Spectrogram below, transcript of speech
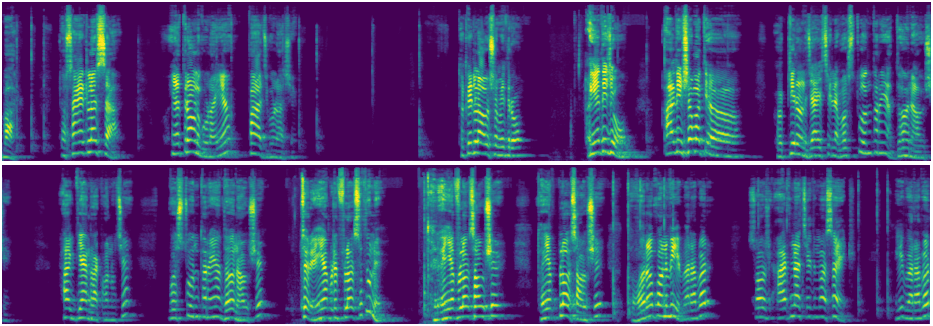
બાર. તો સાઠ લસા અહીંયા ત્રણ ગુણા અહીંયા પાંચ ગુણા છે. તો કેટલા આવશે મિત્રો? અહીંયાથી જો આ દિશામાં કિરણ જાય છે એટલે વસ્તુ અંતર અહીંયા ધન આવશે. આ ધ્યાન રાખવાનું છે. વસ્તુ અંતર અહીંયા ધન આવશે. ચાલો અહીંયા આપણે પ્લસ હતું ને? એટલે અહીંયા પ્લસ આવશે. તો અહીંયા પ્લસ આવશે. તો વન અપન વી બરાબર સો આઠના છેદમાં સાઠ વી બરાબર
